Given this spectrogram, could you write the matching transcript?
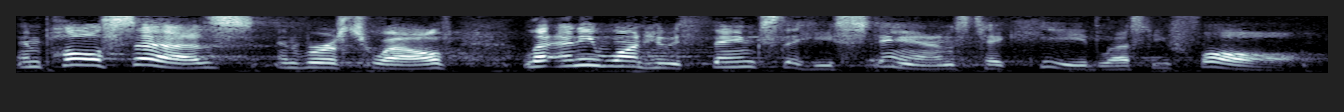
And Paul says in verse 12, Let anyone who thinks that he stands take heed lest he fall.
